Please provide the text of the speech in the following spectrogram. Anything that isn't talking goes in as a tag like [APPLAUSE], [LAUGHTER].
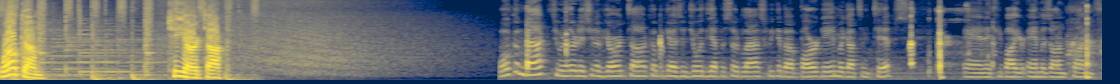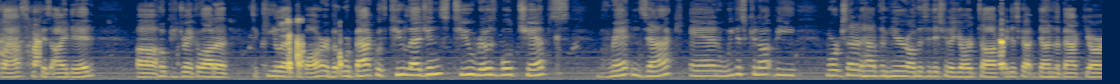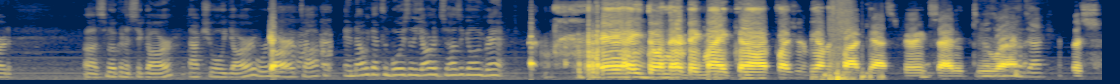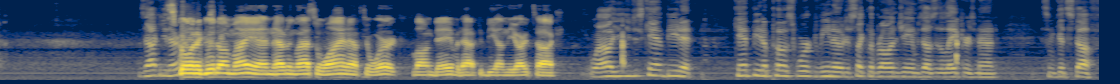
Welcome to Yard Talk. Welcome back to another edition of Yard Talk. Hope you guys enjoyed the episode last week about bar game. I got some tips, and if you bought your Amazon Prime flask, because I did, uh, hope you drank a lot of tequila at the bar. But we're back with two legends, two Rose Bowl champs, Grant and Zach, and we just could not be more excited to have them here on this edition of Yard Talk. I just got done in the backyard uh, smoking a cigar, actual yard. We're in the Yard Talk, and now we got some boys in the yard. So how's it going, Grant? Hey, how you doing there, Big Mike? Uh, pleasure to be on this podcast. Very excited How's it to. going, Uh, Zach? first- Zach, you It's going good on my end. Having a glass of wine after work. Long day, but have to be on the Yard Talk. Wow, you, you just can't beat it. Can't beat a post-work vino just like LeBron James does to the Lakers, man. Some good stuff.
